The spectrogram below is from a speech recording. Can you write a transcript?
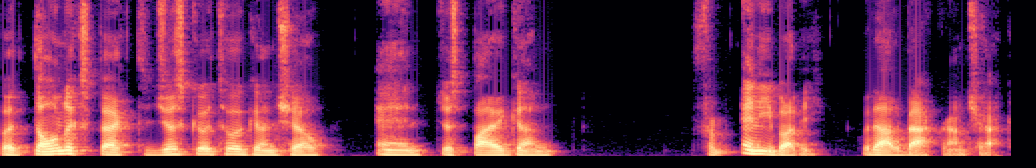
But don't expect to just go to a gun show and just buy a gun from anybody without a background check.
